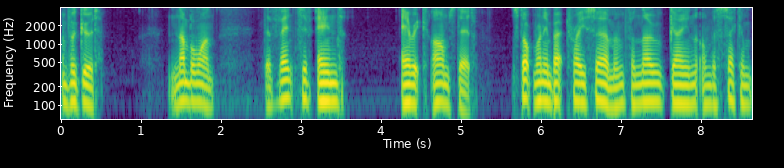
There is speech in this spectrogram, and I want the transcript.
The good. Number 1. Defensive end Arik Armstead. Stop running back Trey Sermon for no gain on the second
